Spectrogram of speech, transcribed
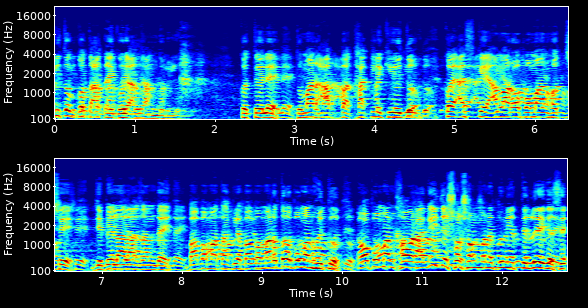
কৃতজ্ঞতা আদায় করে। আলহামদুলিল্লাহ। করতে হলে তোমার আব্বা থাকলে কি হইতো? কয় আজকে আমার অপমান হচ্ছে যে বেলাল আজান দেয়। বাবা মা থাকলে বাবা মারও তো অপমান হইতো। অপমান খাওয়ার আগেই যে সসম্মানে দুনিয়াতে লয়ে গেছে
